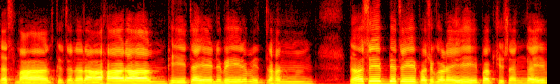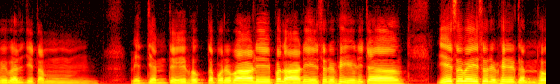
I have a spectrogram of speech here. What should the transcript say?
तस्मात् कृतनराहारान् भीतैर्न भीरमिद्रहन् न सेव्यते पशुगणैः पक्षिसङ्गैर्विवर्जितम् विद्यन्ते भुक्तपूर्वाणि फलानि सुरभीणि च। ये स वै सुरभिर्गन्धो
